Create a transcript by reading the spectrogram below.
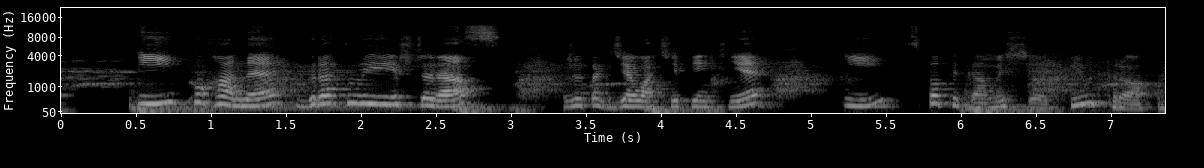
i kochane, gratuluję jeszcze raz, że tak działacie pięknie i spotykamy się jutro.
